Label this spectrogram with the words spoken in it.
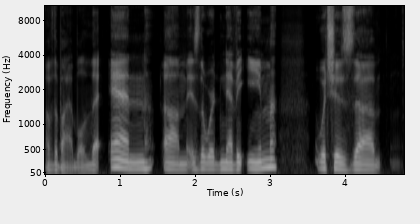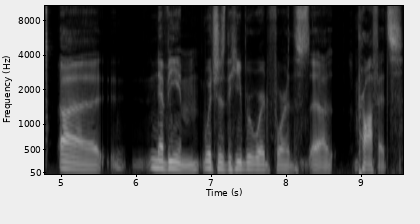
of the Bible. The N um, is the word Nevi'im, which is uh, uh, Nevi'im, which is the Hebrew word for the uh, prophets.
